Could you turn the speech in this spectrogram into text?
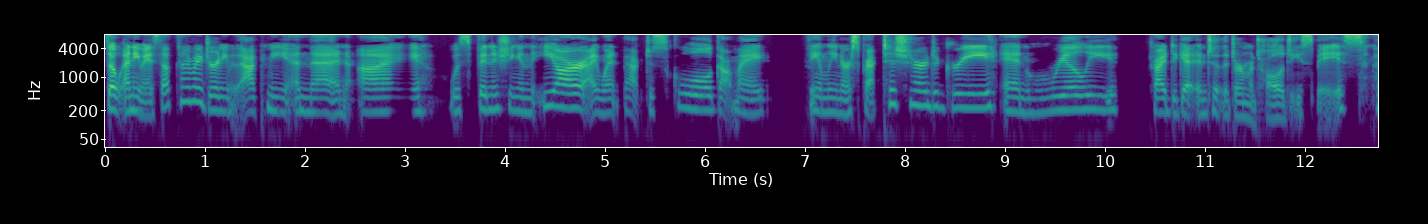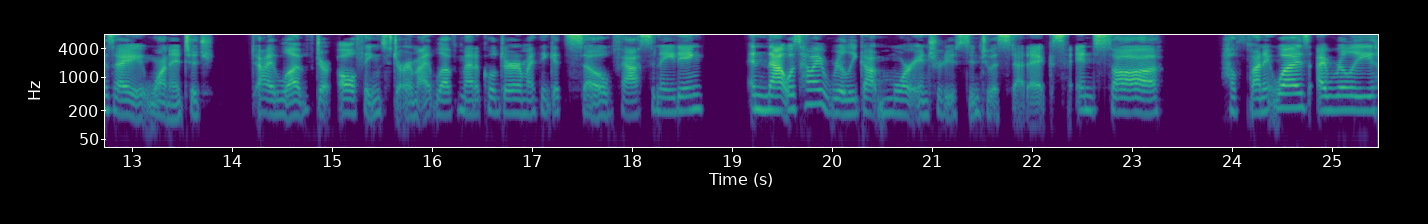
So, anyways, that's kind of my journey with acne. And then I was finishing in the ER. I went back to school, got my family nurse practitioner degree, and really tried to get into the dermatology space because I wanted to. I love der- all things derm. I love medical derm. I think it's so fascinating. And that was how I really got more introduced into aesthetics and saw how fun it was. I really,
